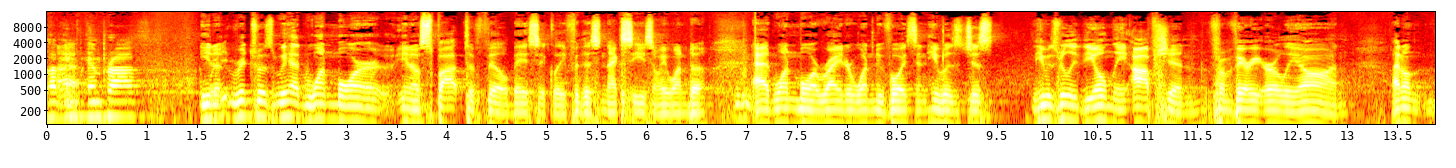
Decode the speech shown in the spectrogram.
Lot improv. You know, Rich was. We had one more, you know, spot to fill basically for this next season. We wanted to add one more writer, one new voice, and he was just. He was really the only option from very early on. I don't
